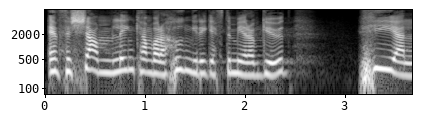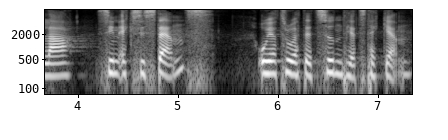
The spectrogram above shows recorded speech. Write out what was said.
En församling kan vara hungrig efter mer av Gud hela sin existens. Och jag tror att det är ett sundhetstecken.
